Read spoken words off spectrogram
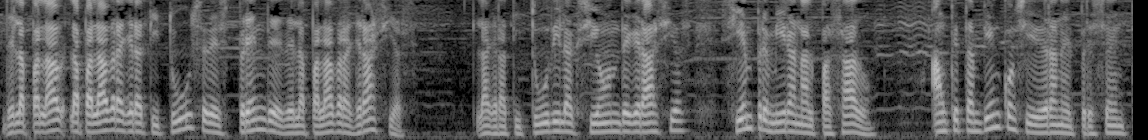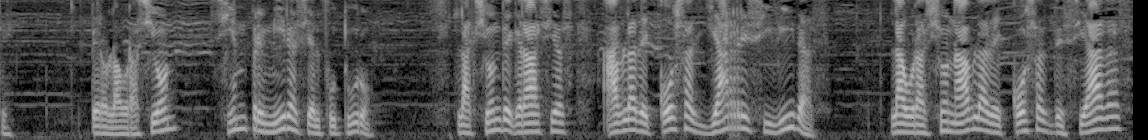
De la palabra, la palabra gratitud se desprende de la palabra gracias. La gratitud y la acción de gracias siempre miran al pasado, aunque también consideran el presente. Pero la oración siempre mira hacia el futuro. La acción de gracias habla de cosas ya recibidas la oración habla de cosas deseadas,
